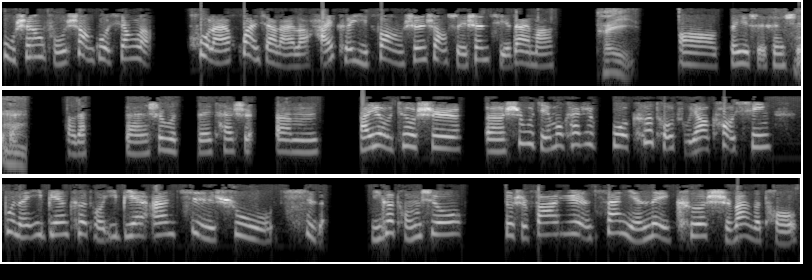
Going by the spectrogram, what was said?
护身符上过香了，后来换下来了，还可以放身上随身携带吗？可以。哦，可以随身携带。嗯。好的，感恩师傅慈悲开示。嗯，还有就是，呃，师傅节目开示过，磕头主要靠心，不能一边磕头一边安计数气的。一个同修就是发愿三年内磕十万个头，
